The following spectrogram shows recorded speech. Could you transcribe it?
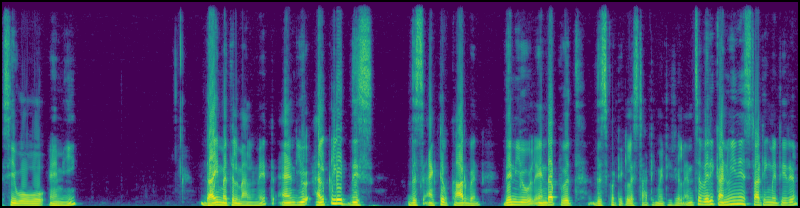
COOMe, dimethyl malonate and you alkylate this, this active carbon, then you will end up with this particular starting material and it is a very convenient starting material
